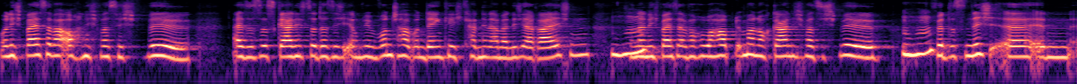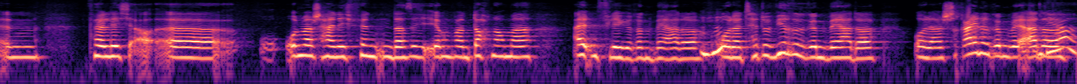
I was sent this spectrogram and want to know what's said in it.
Und ich weiß aber auch nicht, was ich will. Also es ist gar nicht so, dass ich irgendwie einen Wunsch habe und denke, ich kann den aber nicht erreichen, mhm. sondern ich weiß einfach überhaupt immer noch gar nicht, was ich will. Mhm. Ich würde es nicht äh, in, in völlig äh, unwahrscheinlich finden, dass ich irgendwann doch nochmal Altenpflegerin werde mhm. oder Tätowiererin werde oder Schreinerin werde. Ja.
